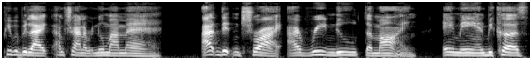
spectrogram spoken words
people be like, I'm trying to renew my mind. I didn't try. I renewed the mind. Amen. Because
